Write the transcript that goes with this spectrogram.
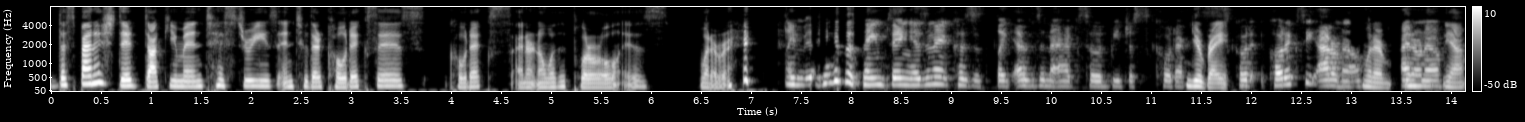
The Spanish did document histories into their codexes. Codex, I don't know what the plural is. Whatever. I think it's the same thing, isn't it? Because it's like ends in X, so it'd be just codex. You're right. Code- codexy? I don't know. whatever. I don't know. Yeah.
